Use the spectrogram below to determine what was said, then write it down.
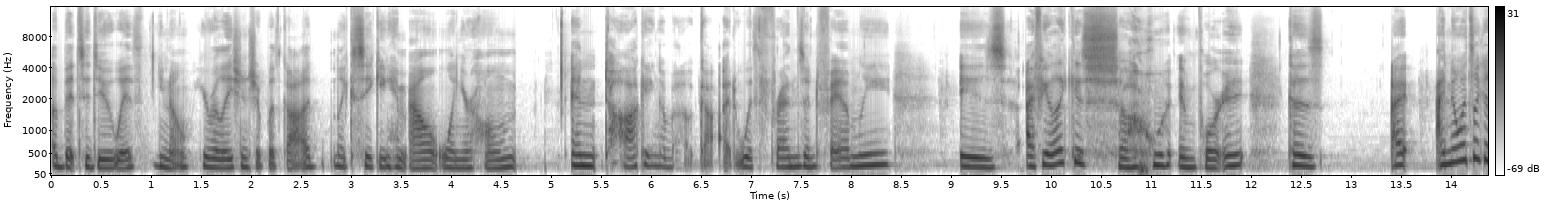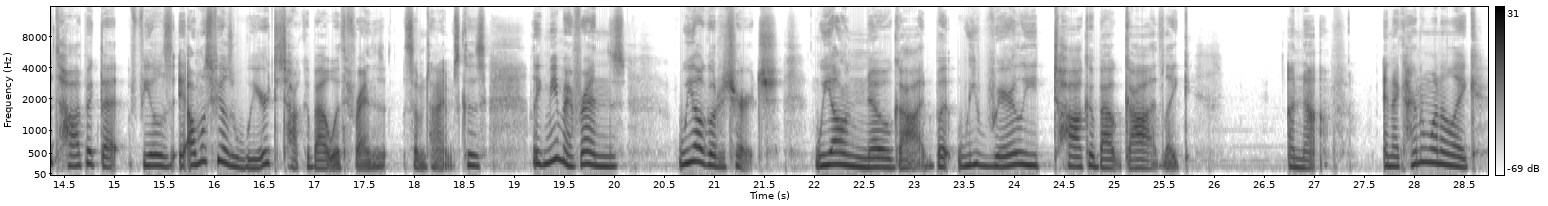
a bit to do with, you know, your relationship with God, like seeking Him out when you're home and talking about God with friends and family is, I feel like, is so important because I, I know it's like a topic that feels, it almost feels weird to talk about with friends sometimes because, like, me and my friends, we all go to church. We all know God, but we rarely talk about God like enough. And I kind of want to like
